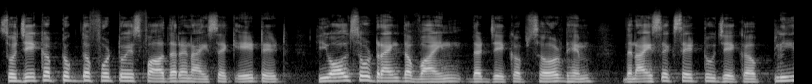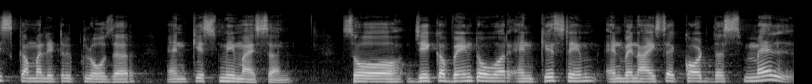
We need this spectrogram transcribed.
So Jacob took the food to his father, and Isaac ate it. He also drank the wine that Jacob served him. Then Isaac said to Jacob, Please come a little closer and kiss me, my son. So Jacob went over and kissed him, and when Isaac caught the smell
